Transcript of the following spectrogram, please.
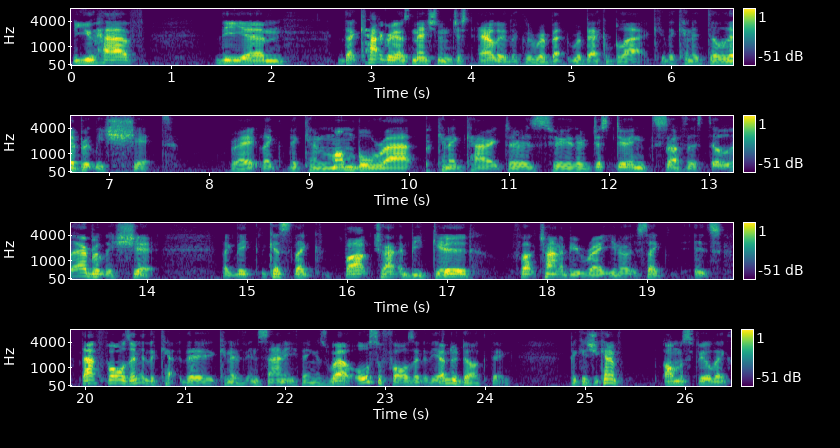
you have the um, that category I was mentioning just earlier, like the Rebe- Rebecca Black, the kind of deliberately shit, right? Like the kind of mumble rap kind of characters who they're just doing stuff that's deliberately shit. Like they, because like fuck trying to be good, fuck trying to be right. You know, it's like it's that falls into the the kind of insanity thing as well. Also falls into the underdog thing because you kind of almost feel like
